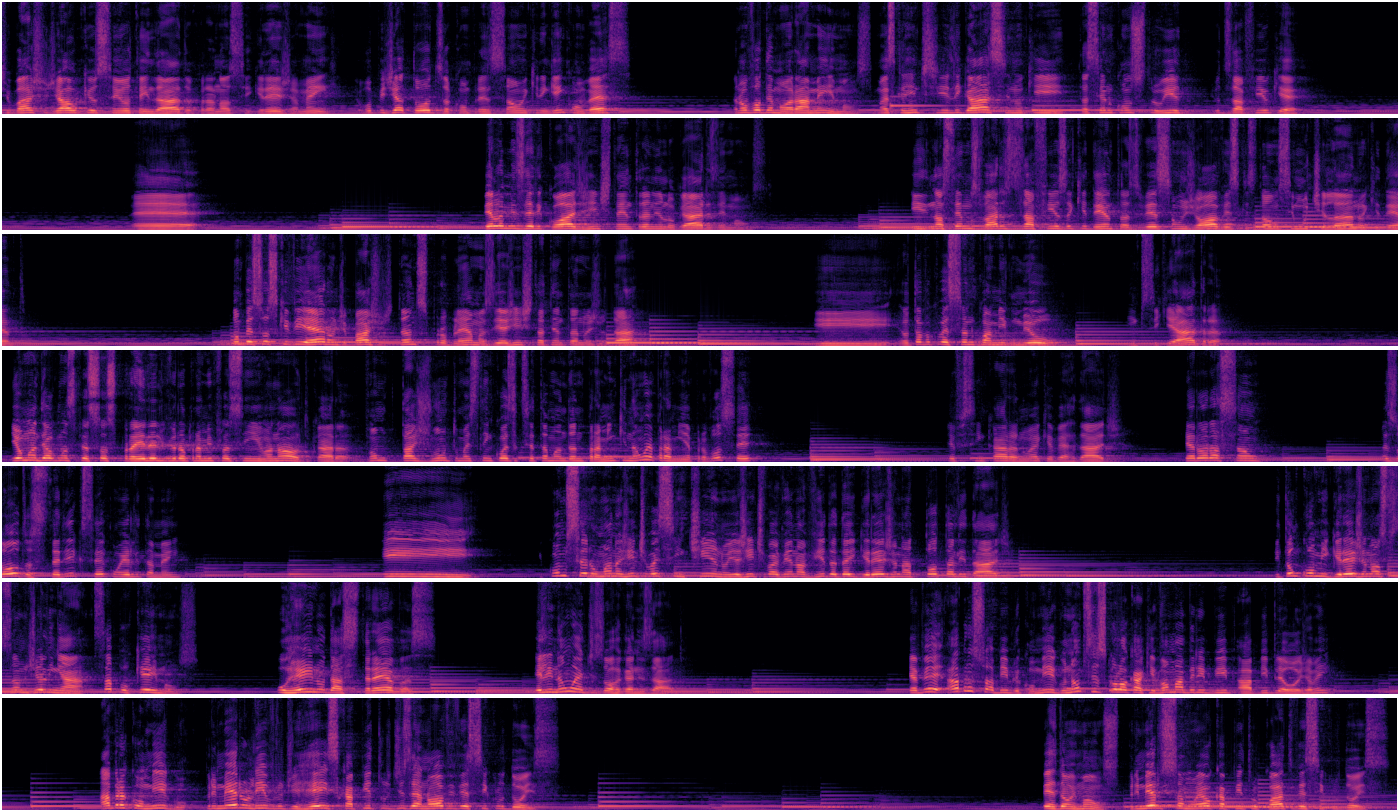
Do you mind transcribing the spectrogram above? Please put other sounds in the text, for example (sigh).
debaixo de algo que o Senhor tem dado para a nossa igreja, amém? Eu vou pedir a todos a compreensão e que ninguém converse. Eu não vou demorar, amém, irmãos? Mas que a gente se ligasse no que está sendo construído e o desafio que é. é... Pela misericórdia, a gente está entrando em lugares, irmãos, e nós temos vários desafios aqui dentro. Às vezes são jovens que estão se mutilando aqui dentro. São pessoas que vieram debaixo de tantos problemas e a gente está tentando ajudar. E eu estava conversando com um amigo meu, um psiquiatra, e eu mandei algumas pessoas para ele. Ele virou para mim e falou assim: Ronaldo, cara, vamos estar tá junto, mas tem coisa que você está mandando para mim que não é para mim, é para você. Eu falei assim, cara, não é que é verdade? Quero oração. Mas outras teria que ser com ele também. E, como ser humano a gente vai sentindo e a gente vai vendo a vida da igreja na totalidade. Então, como igreja, nós precisamos de alinhar. Sabe por quê, irmãos? O reino das trevas, ele não é desorganizado. Quer ver? Abra sua Bíblia comigo. Não precisa colocar aqui. Vamos abrir a Bíblia hoje, amém? Abra comigo, primeiro livro de Reis, capítulo 19, versículo 2. Perdão, irmãos. 1 Samuel, capítulo 4, versículo 2.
